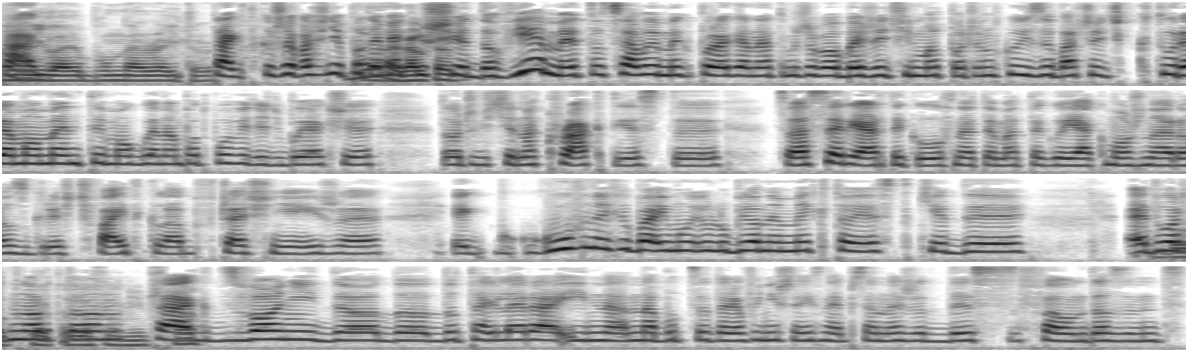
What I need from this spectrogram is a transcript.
Tak. unreliable narrator. Tak, tylko że właśnie potem tak, jak już to- się dowiemy, to cały myk polega na tym, żeby obejrzeć film od początku i zobaczyć, które momenty mogły nam podpowiedzieć, bo jak się, to oczywiście na Cracked jest y, cała seria artykułów na temat tego, jak można rozgryźć Fight Club wcześniej, że y, główny chyba i mój ulubiony myk to jest, kiedy Edward Budka Norton tak, dzwoni do, do, do Tylera i na, na budce telefonicznej jest napisane, że this phone doesn't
